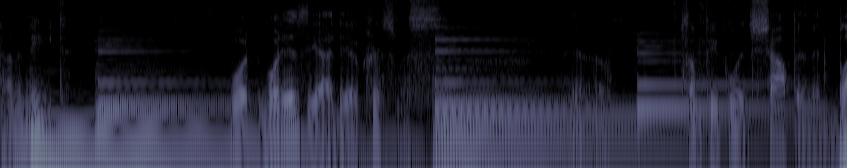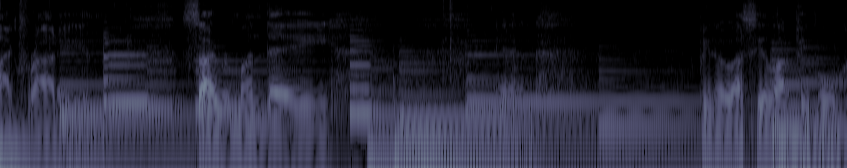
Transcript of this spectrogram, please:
kind of neat. What what is the idea of Christmas? Some people it's shopping and Black Friday and Cyber Monday and you know, I see a lot of people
